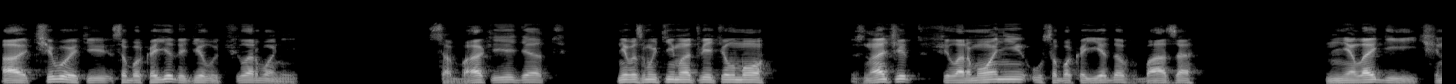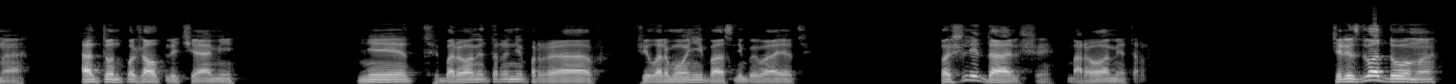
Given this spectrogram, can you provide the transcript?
А чего эти собакоеды делают в филармонии? Собак едят, невозмутимо ответил Мо. Значит, в филармонии у собакоедов база. Нелогично. Антон пожал плечами. Нет, барометр не прав филармонии бас не бывает. Пошли дальше, барометр. Через два дома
